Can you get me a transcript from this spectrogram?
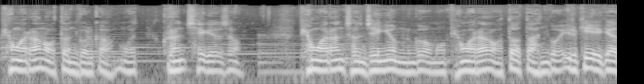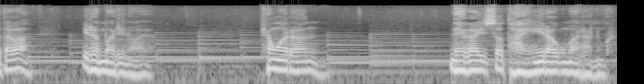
평화란 어떤 걸까? 뭐 그런 책에서 평화란 전쟁이 없는 거, 뭐 평화란 어떠어떠한 거 이렇게 얘기하다가 이런 말이 나와요. 평화란 내가 있어 다행이라고 말하는 거야.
